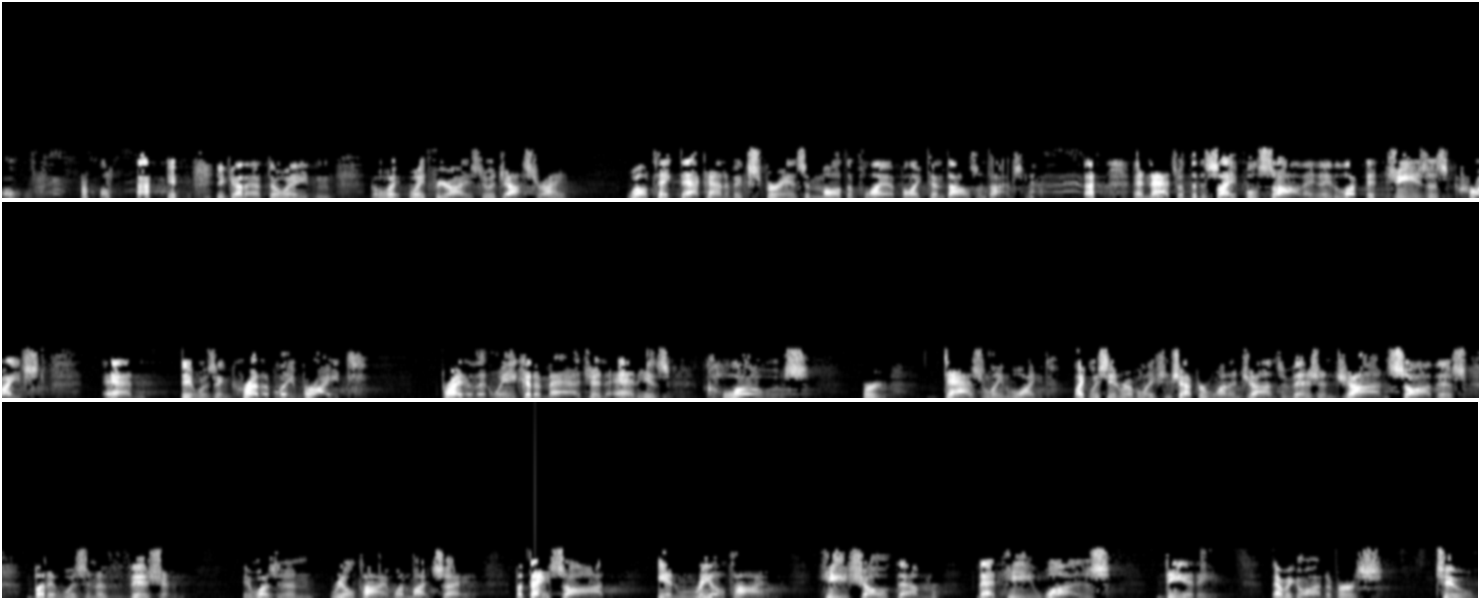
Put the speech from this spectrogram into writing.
whoa. you, you kind of have to wait and uh, wait, wait for your eyes to adjust, right? Well, take that kind of experience and multiply it by like 10,000 times. and that's what the disciples saw. They, they looked at Jesus Christ, and it was incredibly bright, brighter than we could imagine, and his clothes were dazzling white. Like we see in Revelation chapter 1 in John's vision. John saw this, but it was in a vision. It wasn't in real time, one might say. But they saw it in real time. He showed them that he was deity. Then we go on to verse 2,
